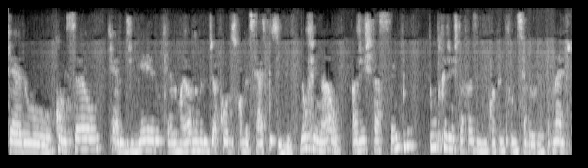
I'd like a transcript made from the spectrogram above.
quero comissão, quero dinheiro, quero o maior número de acordos comerciais possível. No final, a gente está sempre, tudo que a gente está fazendo enquanto influenciador na internet,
